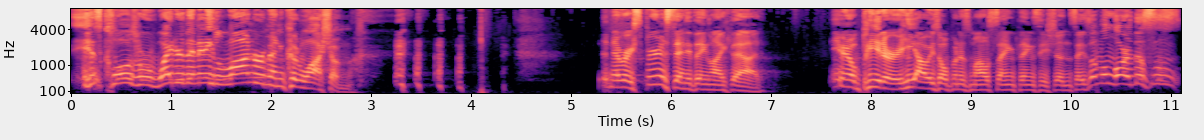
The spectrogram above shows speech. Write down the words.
his clothes were whiter than any laundryman could wash them. They'd never experienced anything like that. You know, Peter, he always opened his mouth saying things he shouldn't say. So, well, Lord, this is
